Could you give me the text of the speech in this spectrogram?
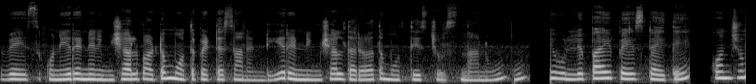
వేసుకుని రెండు నిమిషాల పాటు మూత పెట్టేశానండి. రెండు నిమిషాల తర్వాత మూత తీసి చూస్తున్నాను. ఈ ఉల్లిపాయ పేస్ట్ అయితే కొంచెం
